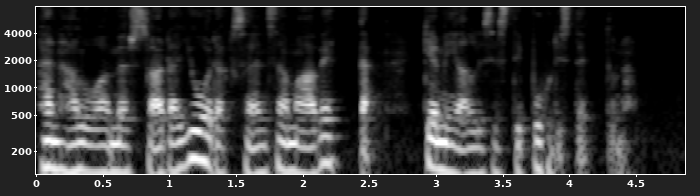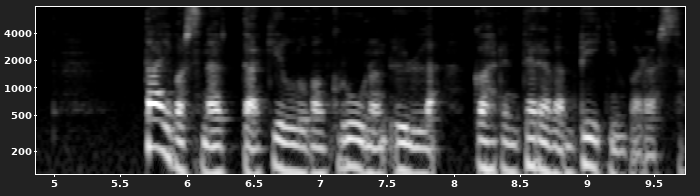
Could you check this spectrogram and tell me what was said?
Hän haluaa myös saada juodakseen samaa vettä, kemiallisesti puhdistettuna. Taivas näyttää killuvan kruunan yllä kahden terävän piikin varassa.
